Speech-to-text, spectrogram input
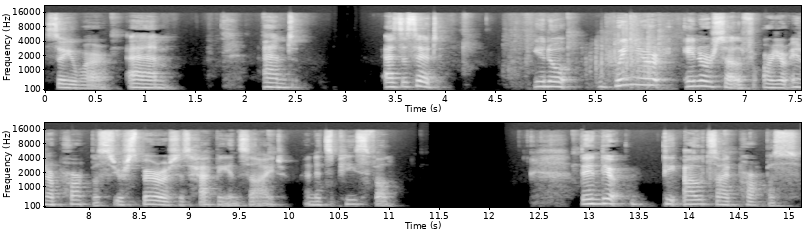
So you are, um, and as I said, you know, when your inner self or your inner purpose, your spirit is happy inside and it's peaceful, then the, the outside purpose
